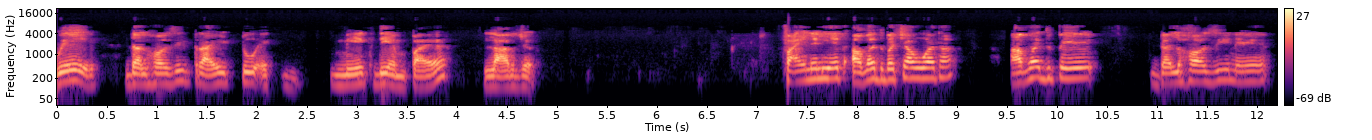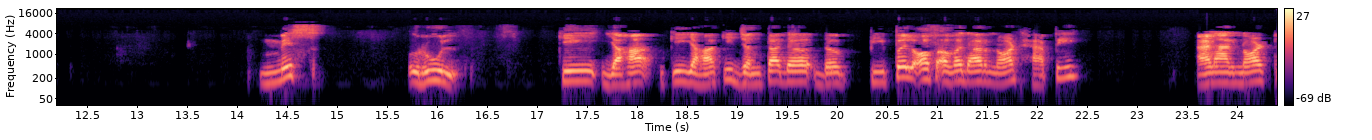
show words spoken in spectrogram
way Dalhousie try to make the empire larger finally एक अवध बचा हुआ था। अवध पे डलहौजी ने मिस रूल कि यहाँ, की यहाँ की जनता the the people of Awadh are not happy and are not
